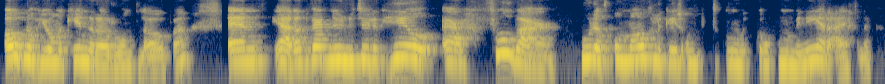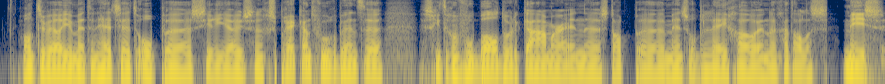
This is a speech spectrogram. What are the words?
ook nog jonge kinderen rondlopen. En ja, dat werd nu natuurlijk heel erg voelbaar, hoe dat onmogelijk is om te combineren eigenlijk. Want terwijl je met een headset op uh, serieus een gesprek aan het voeren bent, uh, schiet er een voetbal door de kamer en uh, stap mensen op de Lego en dan gaat alles mis.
